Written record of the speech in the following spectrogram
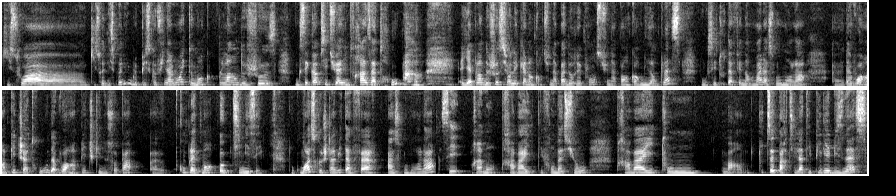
qui soit, euh, qui soit disponible, puisque finalement il te manque plein de choses. Donc c'est comme si tu as une phrase à trous, il y a plein de choses sur lesquelles encore tu n'as pas de réponse, tu n'as pas encore mis en place. Donc c'est tout à fait normal à ce moment-là euh, d'avoir un pitch à trous, d'avoir un pitch qui ne soit pas euh, complètement optimisé. Donc moi, ce que je t'invite à faire à ce moment-là, c'est vraiment travaille tes fondations, travaille ton, ben, toute cette partie-là, tes piliers business.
